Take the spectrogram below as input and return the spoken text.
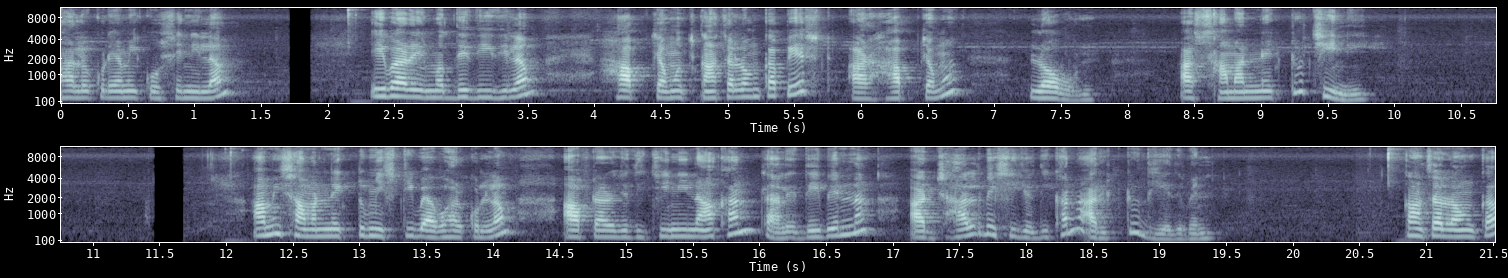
ভালো করে আমি কষে নিলাম। এবার এর মধ্যে দিয়ে দিলাম হাফ চামচ কাঁচা লঙ্কা পেস্ট আর হাফ চামচ লবণ আর সামান্য একটু চিনি। আমি সামান্য একটু মিষ্টি ব্যবহার করলাম। আপনারা যদি চিনি না খান, তাহলে দেবেন না। আর ঝাল বেশি যদি খান, আর একটু দিয়ে দেবেন। কাঁচা লঙ্কা,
